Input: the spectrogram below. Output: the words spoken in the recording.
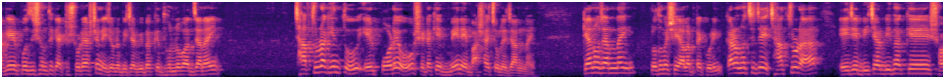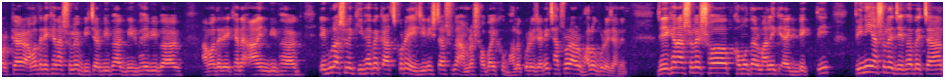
আগের পজিশন থেকে একটা সরে আসছেন, এই জন্য বিচার বিভাগকে ধন্যবাদ জানাই। ছাত্ররা কিন্তু এরপরেও সেটাকে মেনে বাসায় চলে যান নাই। কেন যান নাই? প্রথমে সেই আলাপটা করি। কারণ হচ্ছে যে ছাত্ররা এই যে বিচার বিভাগকে সরকার, আমাদের এখানে আসলে বিচার বিভাগ, নির্বাহী বিভাগ, আমাদের এখানে আইন বিভাগ, এগুলো আসলে কীভাবে কাজ করে, এই জিনিসটা আসলে আমরা সবাই খুব ভালো করে জানি, ছাত্ররা আরও ভালো করে জানেন। যে এখানে আসলে সব ক্ষমতার মালিক এক ব্যক্তি। তিনি আসলে যেভাবে চান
